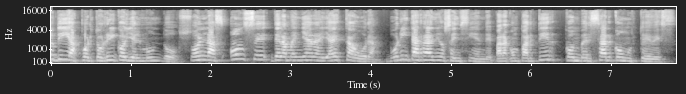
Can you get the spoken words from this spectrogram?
Buenos días, Puerto Rico y el mundo. Son las 11 de la mañana y a esta hora, Bonita Radio se enciende para compartir, conversar con ustedes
